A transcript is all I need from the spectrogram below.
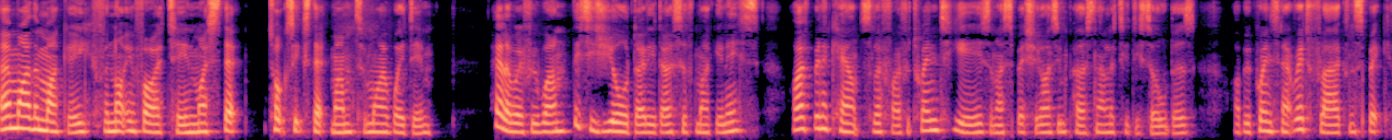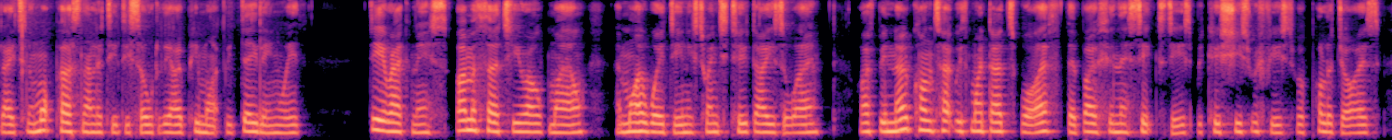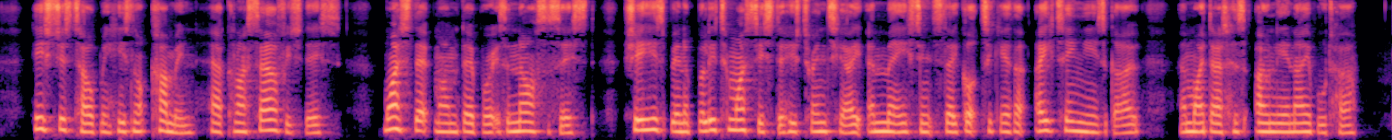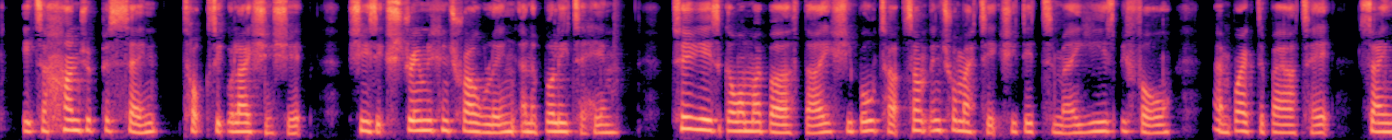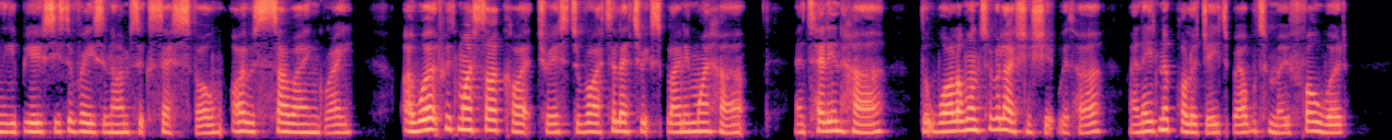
Am I the muggy for not inviting my step toxic stepmom to my wedding? Hello everyone, this is your daily dose of mugginess. I've been a counsellor for over 20 years and I specialise in personality disorders. I'll be pointing out red flags and speculating on what personality disorder the OP might be dealing with. Dear Agnes, I'm a 30 year old male and my wedding is 22 days away. I've been no contact with my dad's wife, they're both in their 60s, because she's refused to apologise. He's just told me he's not coming. How can I salvage this? My stepmom, Deborah, is a narcissist. She has been a bully to my sister, who's 28, and me since they got together 18 years ago, and my dad has only enabled her. It's a 100% toxic relationship. She's extremely controlling and a bully to him. Two years ago on my birthday, she brought up something traumatic she did to me years before and bragged about it, saying the abuse is the reason I'm successful. I was so angry. I worked with my psychiatrist to write a letter explaining my hurt and telling her that while I want a relationship with her, I need an apology to be able to move forward.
